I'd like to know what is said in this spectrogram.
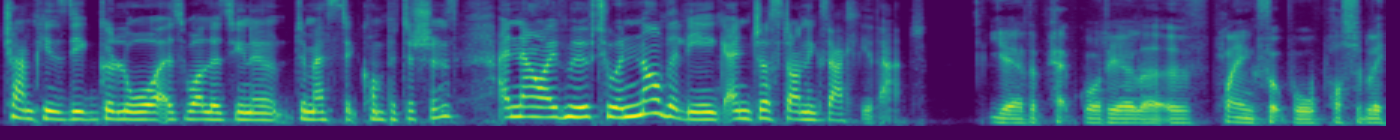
Champions League galore, as well as you know domestic competitions, and now I've moved to another league and just done exactly that yeah, the Pep Guardiola of playing football, possibly.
